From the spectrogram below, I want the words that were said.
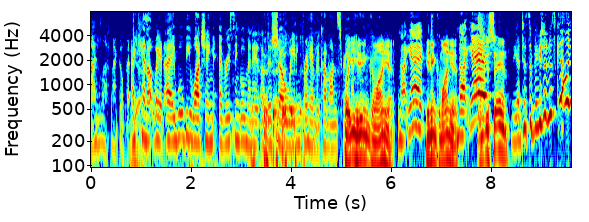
I love Michael Pitt. I cannot wait. I will be watching every single minute of this show, waiting for him to come on screen. Well, he didn't come on yet. Not yet. He didn't come on yet. Not yet. I'm just saying. The anticipation is killing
